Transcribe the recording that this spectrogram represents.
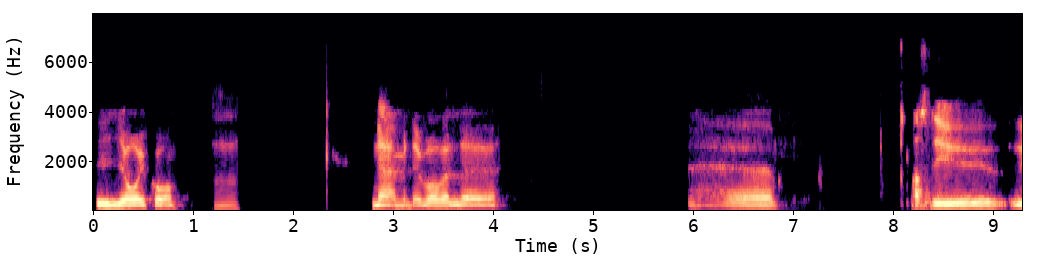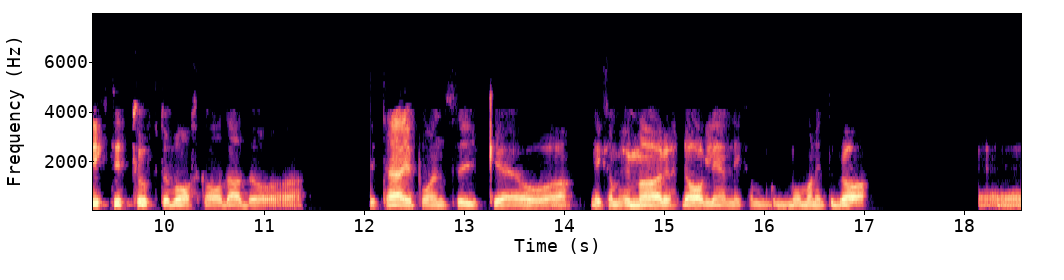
I AIK? Mm. Nej, men det var väl... Eh, eh, alltså det är ju riktigt tufft att vara skadad och det tär ju på en psyke och liksom humör dagligen. Liksom mår man inte bra. Eh,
